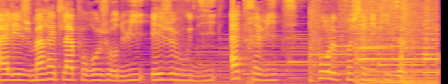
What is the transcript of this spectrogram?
Allez, je m'arrête là pour aujourd'hui et je vous dis à très vite pour le prochain épisode.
